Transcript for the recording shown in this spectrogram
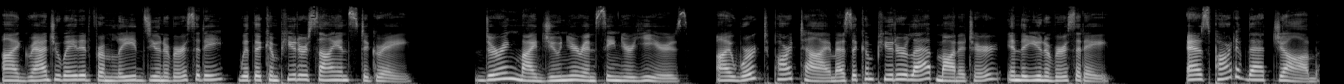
I graduated from Leeds University with a computer science degree. During my junior and senior years, I worked part time as a computer lab monitor in the university. As part of that job,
